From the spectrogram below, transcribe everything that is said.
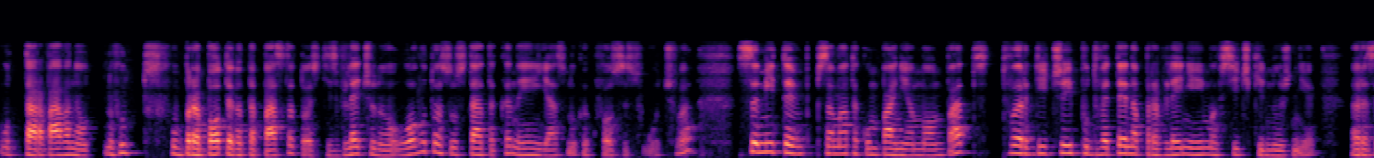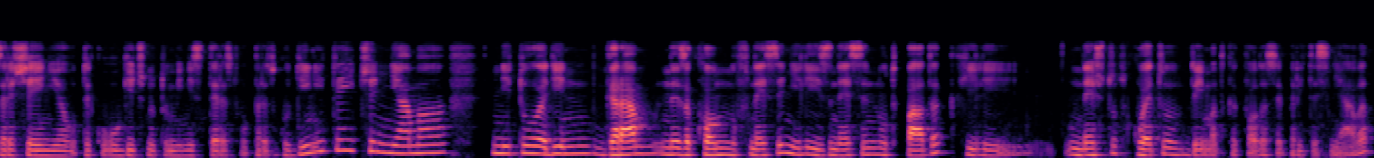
оттарваване от, от обработената паста, т.е. извлечено е оловото, а с остатъка не е ясно какво се случва. Самите, самата компания Монбат твърди, че и по двете направления има всички нужни разрешения от екологичното министерство през годините и че няма нито един грам незаконно внесен или изнесен отпадък или нещо, което да имат какво да се притесняват.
